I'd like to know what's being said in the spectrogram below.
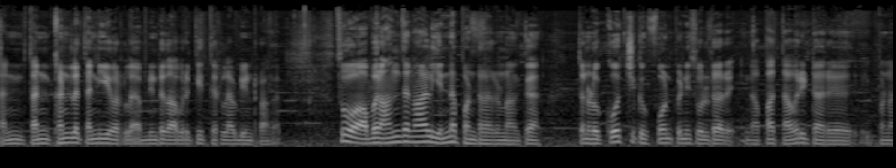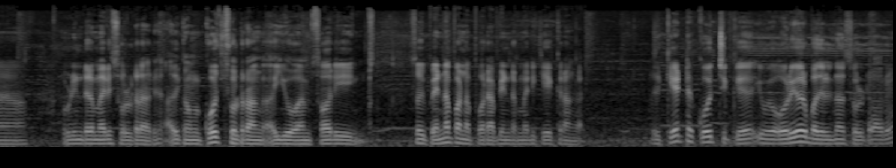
தண் தன் கண்ணில் தண்ணி வரல அப்படின்றது அவருக்கே தெரில அப்படின்றாங்க. ஸோ அவர் அந்த நாள் என்ன பண்ணுறாருனாக்க தன்னோட கோச்சுக்கு ஃபோன் பண்ணி சொல்கிறாரு எங்கள் அப்பா தவறிட்டாரு இப்போ நான் அப்படின்ற மாதிரி சொல்கிறாரு அதுக்கு அவங்க கோச் சொல்கிறாங்க ஐயோ ஐம் சாரி ஸோ இப்போ என்ன பண்ண போகிற அப்படின்ற மாதிரி கேட்குறாங்க அது கேட்ட கோச்சுக்கு இவர் ஒரே ஒரு பதில் தான் சொல்கிறாரு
